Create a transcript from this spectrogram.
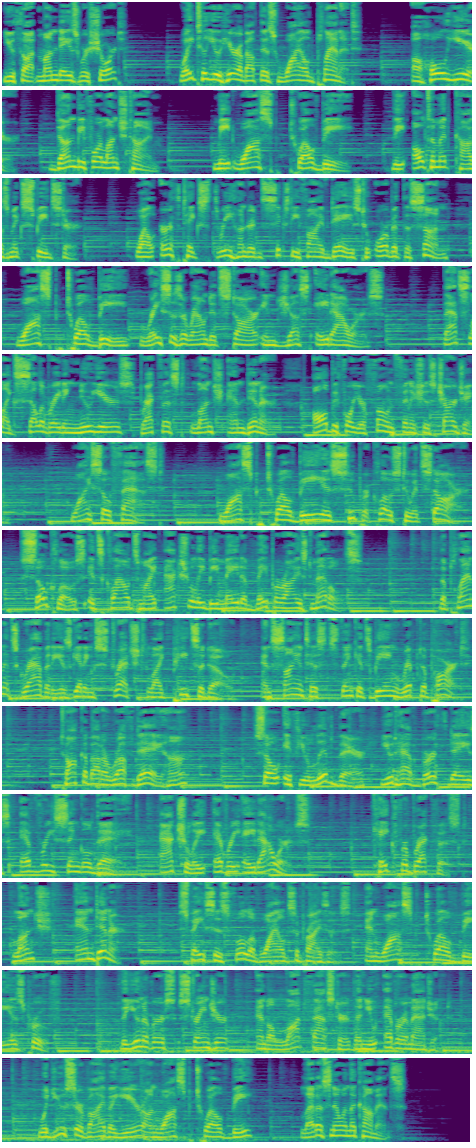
You thought Mondays were short? Wait till you hear about this wild planet. A whole year, done before lunchtime. Meet WASP-12b, the ultimate cosmic speedster. While Earth takes 365 days to orbit the Sun, WASP-12b races around its star in just 8 hours. That's like celebrating New Year's, breakfast, lunch, and dinner, all before your phone finishes charging. Why so fast? WASP-12b is super close to its star, so close its clouds might actually be made of vaporized metals. The planet's gravity is getting stretched like pizza dough, and scientists think it's being ripped apart. Talk about a rough day, huh? So if you lived there, you'd have birthdays every single day, actually every eight hours. Cake for breakfast, lunch, and dinner. Space is full of wild surprises, and WASP-12b is proof. The universe stranger and a lot faster than you ever imagined. Would you survive a year on WASP-12b? Let us know in the comments.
